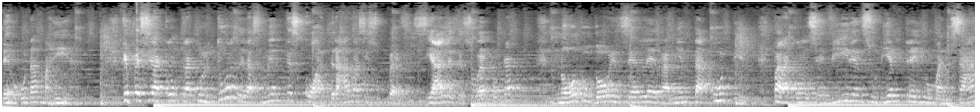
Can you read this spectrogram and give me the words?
de una María que pese a contracultura de las mentes cuadradas y superficiales de su época, no dudó en ser la herramienta útil para concebir en su vientre y humanizar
